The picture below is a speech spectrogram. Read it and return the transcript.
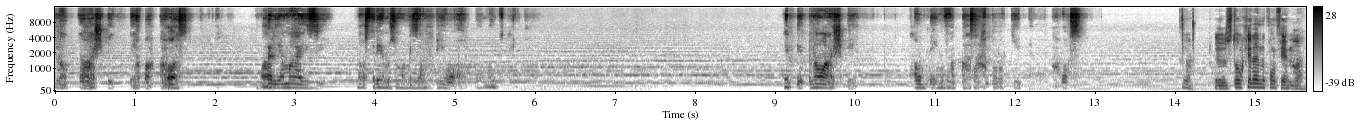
Não, eu acho que ir com a carroça valia mais e nós teremos uma visão pior por muito tempo. Repito, não acho que alguém vai passar por aqui pela carroça. Eu estou querendo confirmar.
